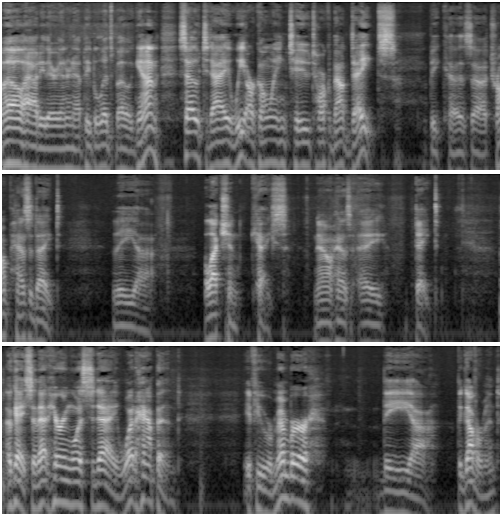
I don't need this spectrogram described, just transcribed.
Well, howdy there, Internet people. It's Beau again. So, today we are going to talk about dates because uh, Trump has a date. The uh, election case now has a date. Okay, so that hearing was today. What happened? If you remember, the, uh, the government,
